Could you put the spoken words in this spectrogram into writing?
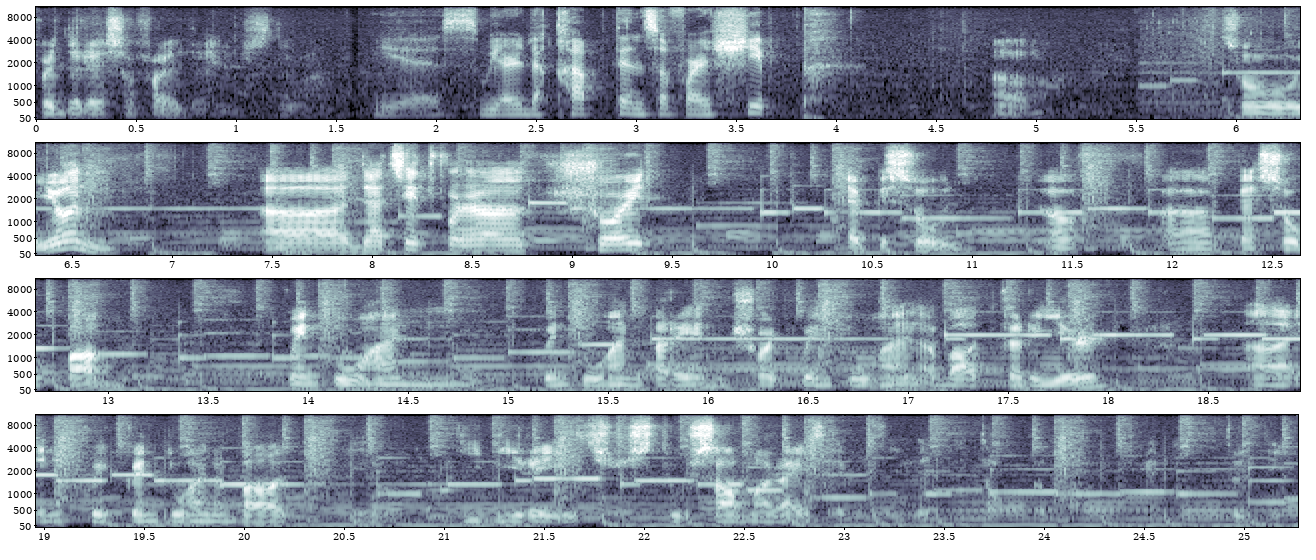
for the rest of our lives. Diba? Yes, we are the captains of our ship. Oo. So, yun. Uh, that's it for a short episode of uh, Peso Pub. Kwentuhan, kwentuhan pa rin. Short kwentuhan about career. Uh, and a quick kwentuhan about, you know, DB rates just to summarize everything that we talked about today.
